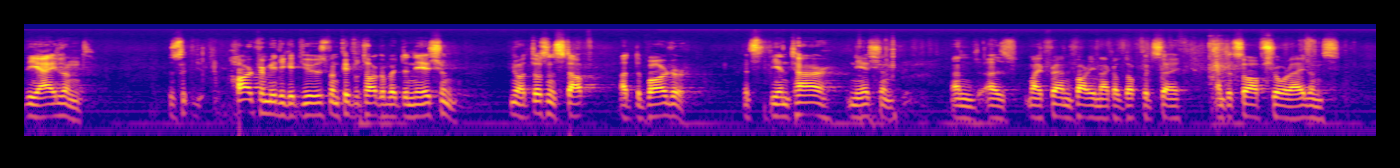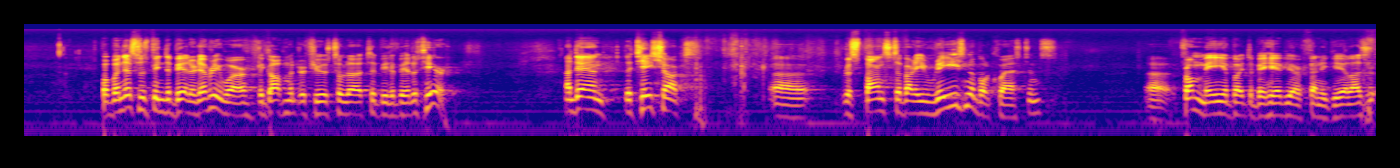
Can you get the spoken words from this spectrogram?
the island. It's hard for me to get used when people talk about the nation. You know, it doesn't stop at the border. It's the entire nation and as my friend Barry McElduff would say, and its offshore islands. But when this was being debated everywhere, the government refused to allow it to be debated here. And then the Taoiseach's uh, response to very reasonable questions uh, from me about the behaviour of Fine Gael, as,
